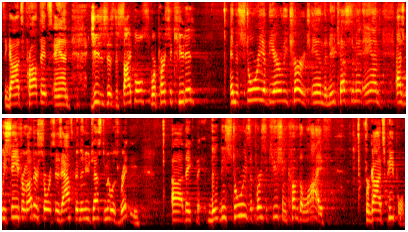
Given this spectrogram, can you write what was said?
See, God's prophets and Jesus' disciples were persecuted in the story of the early church in the New Testament, and as we see from other sources after the New Testament was written, uh, they, the, these stories of persecution come to life for God's people.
